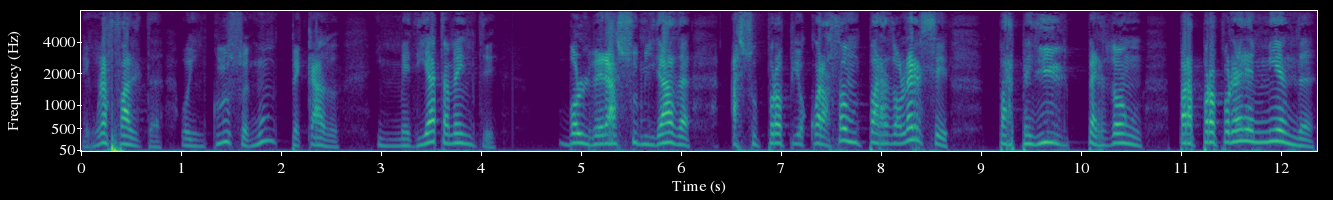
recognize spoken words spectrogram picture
en una falta o incluso en un pecado, inmediatamente volverá su mirada a su propio corazón para dolerse, para pedir perdón, para proponer enmienda,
